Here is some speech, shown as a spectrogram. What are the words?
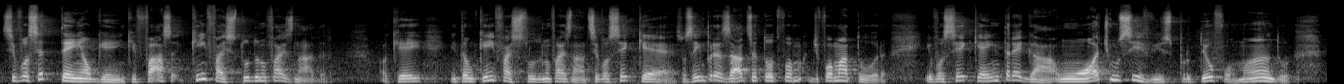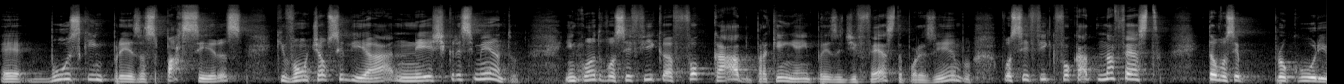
se você tem alguém que faça. Quem faz tudo não faz nada. Ok? Então quem faz tudo não faz nada. Se você quer, se você é empresário do setor de formatura e você quer entregar um ótimo serviço para o teu formando, é, busque empresas parceiras que vão te auxiliar neste crescimento. Enquanto você fica focado, para quem é empresa de festa, por exemplo, você fica focado na festa. Então você procure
